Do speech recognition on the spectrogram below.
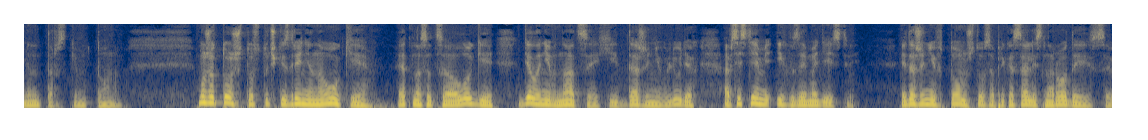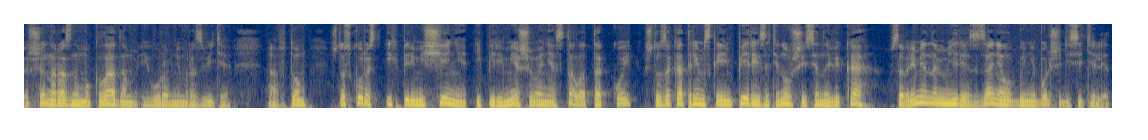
менторским тоном? Может то, что с точки зрения науки, этносоциологии, дело не в нациях и даже не в людях, а в системе их взаимодействий. И даже не в том, что соприкасались народы с совершенно разным укладом и уровнем развития, а в том, что скорость их перемещения и перемешивания стала такой, что закат Римской империи, затянувшийся на века, в современном мире занял бы не больше десяти лет.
